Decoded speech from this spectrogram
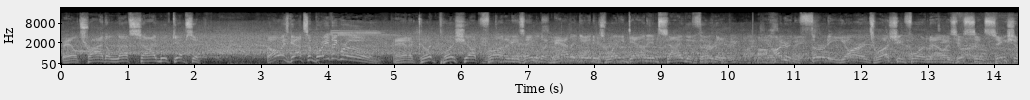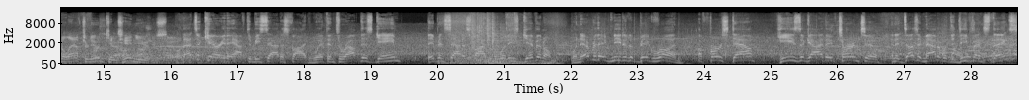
They'll try the left side with Gibson. Oh, he's got some breathing room. And a good push up front, and he's able to navigate his way down inside the 30. 130 yards rushing for him now as his sensational afternoon continues. Well, that's a carry they have to be satisfied with, and throughout this game, they've been satisfied with what he's given them. Whenever they've needed a big run, a first down, he's the guy they've turned to. And it doesn't matter what the defense thinks.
